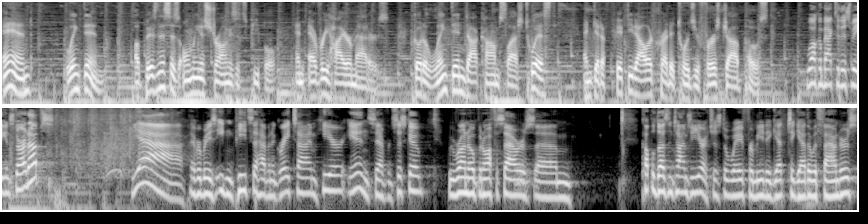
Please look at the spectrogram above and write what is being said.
And LinkedIn. A business is only as strong as its people, and every hire matters. Go to linkedin.com slash twist and get a $50 credit towards your first job post. Welcome back to This Week in Startups. Yeah, everybody's eating pizza, having a great time here in San Francisco. We run open office hours um, couple dozen times a year. It's just a way for me to get together with founders,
